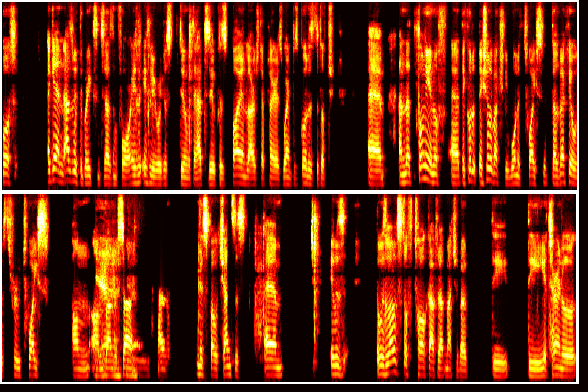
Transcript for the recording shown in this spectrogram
But again, as with the Greeks in 2004, Italy were just doing what they had to do because by and large their players weren't as good as the Dutch. Um, and that, funnily enough, uh, they could they should have actually won it twice. Del Vecchio was through twice on on yeah, Van der Sar yeah. and missed both chances. Um, it was there was a lot of stuff talk after that match about the the eternal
